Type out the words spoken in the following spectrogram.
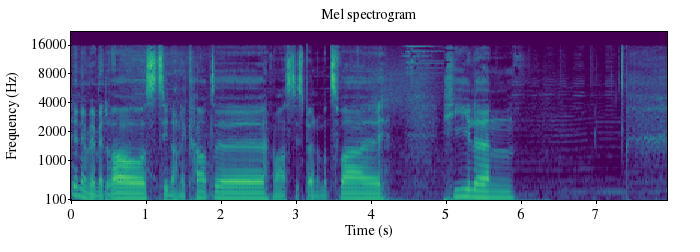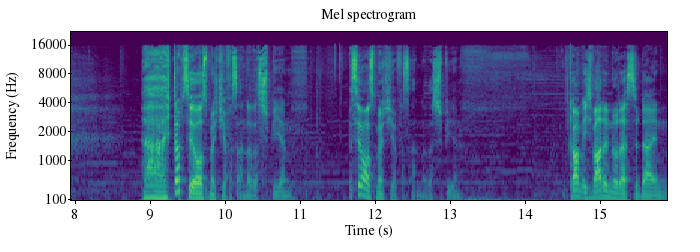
Den nehmen wir mit raus, ziehen noch eine Karte, Master Spell Nummer 2, Healen. Ah, ich glaube, Seos möchte ich auf was anderes spielen. Seos möchte ich auf was anderes spielen. Komm, ich warte nur, dass du dein,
